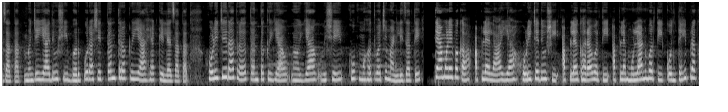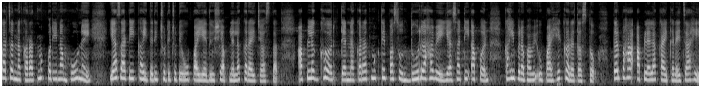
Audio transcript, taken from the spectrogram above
जातात. म्हणजे या दिवशी भरपूर असे तंत्रक्रिया ह्या केल्या जातात. होळीची रात्र तंत्रक्रिया याविषयी खूप महत्त्वाची मानली जाते. त्यामुळे बघा आपल्याला या होळीच्या दिवशी आपल्या घरावरती आपल्या मुलांवरती कोणत्याही प्रकारचा नकारात्मक परिणाम होऊ नये यासाठी काहीतरी छोटे छोटे उपाय या दिवशी आपल्याला करायचे असतात. आपलं घर त्या नकारात्मकतेपासून दूर राहावे यासाठी आपण काही प्रभावी उपाय हे करत असतो. तर पहा आपल्याला काय करायचं आहे?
